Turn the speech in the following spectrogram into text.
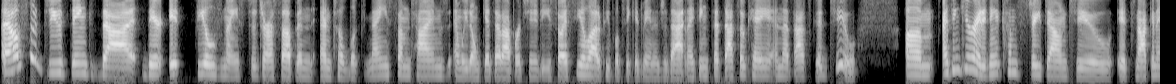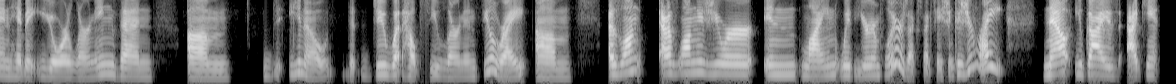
I also do think that there it feels nice to dress up and and to look nice sometimes and we don't get that opportunity. So I see a lot of people take advantage of that and I think that that's okay and that that's good too. Um, I think you're right. I think it comes straight down to it's not going to inhibit your learning. Then, um, d- you know, th- do what helps you learn and feel right. Um, as long as long as you're in line with your employer's expectation, because you're right. Now, you guys, I can't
